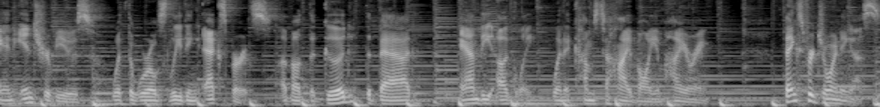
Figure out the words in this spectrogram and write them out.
and interviews with the world's leading experts about the good, the bad, and the ugly when it comes to high volume hiring. Thanks for joining us.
